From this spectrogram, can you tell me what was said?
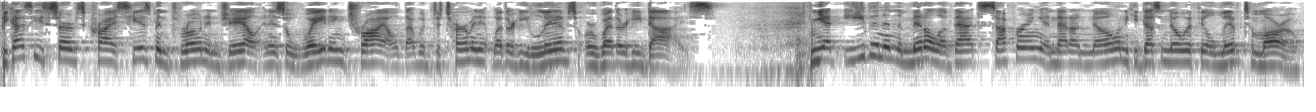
Because he serves Christ, he has been thrown in jail and is awaiting trial that would determine it whether he lives or whether he dies. And yet, even in the middle of that suffering and that unknown, he doesn't know if he'll live tomorrow.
